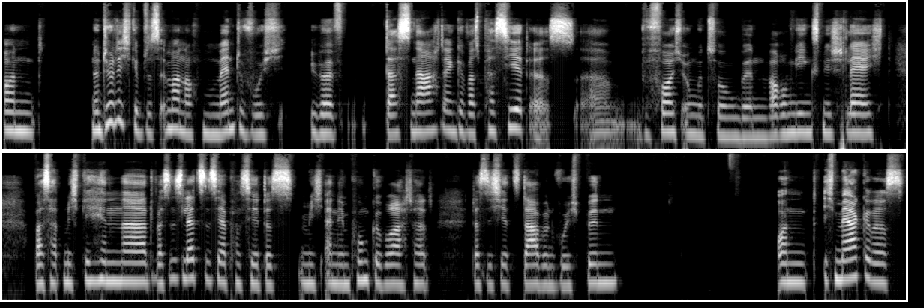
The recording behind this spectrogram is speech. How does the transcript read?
Und natürlich gibt es immer noch Momente, wo ich über das nachdenke, was passiert ist, ähm, bevor ich umgezogen bin. Warum ging es mir schlecht? Was hat mich gehindert? Was ist letztes Jahr passiert, das mich an den Punkt gebracht hat, dass ich jetzt da bin, wo ich bin? Und ich merke, dass,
